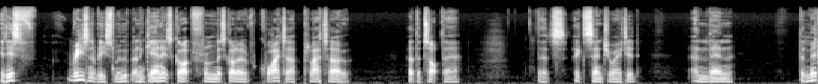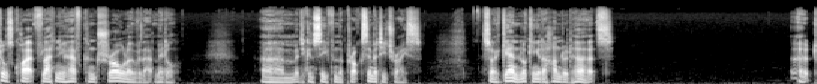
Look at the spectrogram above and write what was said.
it is reasonably smooth, and again, it's got from it's got a quite a plateau at the top there that's accentuated, and then the middle's quite flat, and you have control over that middle, um, as you can see from the proximity trace. So again, looking at 100 hertz at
